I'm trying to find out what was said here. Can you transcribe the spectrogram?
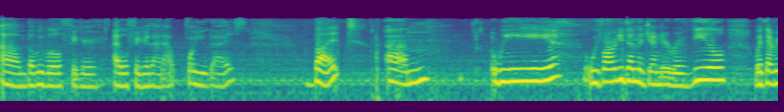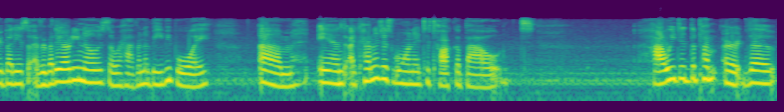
um, but we will figure. I will figure that out for you guys. But um, we we've already done the gender reveal with everybody, so everybody already knows. So we're having a baby boy. Um, and I kind of just wanted to talk about how we did the pump or the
